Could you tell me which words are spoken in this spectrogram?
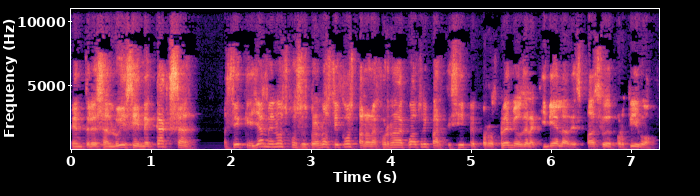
entre San Luis y Necaxa. Así que llámenos con sus pronósticos para la jornada 4 y participe por los premios de la quiniela de Espacio Deportivo.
